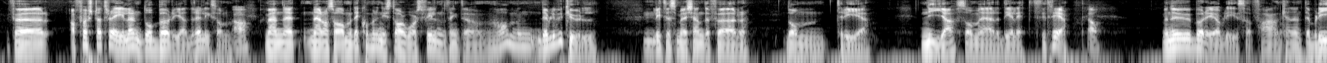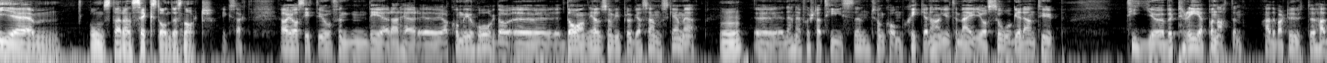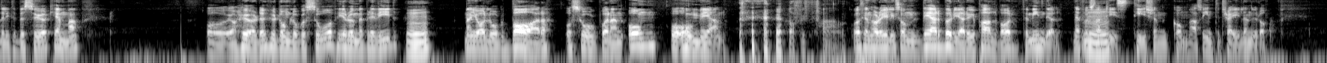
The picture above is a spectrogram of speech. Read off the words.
För ja, första trailern, då började det liksom Ja. Men eh, när de sa att men det kommer en ny Star Wars-film Då tänkte jag, ja men det blir väl kul Mm. Lite som jag kände för de tre nya som är del 1 till 3 Ja. Men nu börjar jag bli så, fan kan det inte bli eh, onsdag den 16 snart? Exakt. Ja, jag sitter ju och funderar här. Eh, Jag kommer ju ihåg då eh, Daniel som vi pluggar svenska med. Mm. Eh, Den här första teasern som kom skickade han ju till mig. Jag såg den typ 10 över 3 på natten. Hade varit ute, hade lite besök hemma. Och jag hörde hur de låg och sov i rummet bredvid. Mm. Men jag låg bara och såg på den om och om igen. Ja fy fan Och sen har det ju liksom, där började det ju på allvar för min del. När första Mm. teas- teasern kom, alltså inte trailern nu då.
